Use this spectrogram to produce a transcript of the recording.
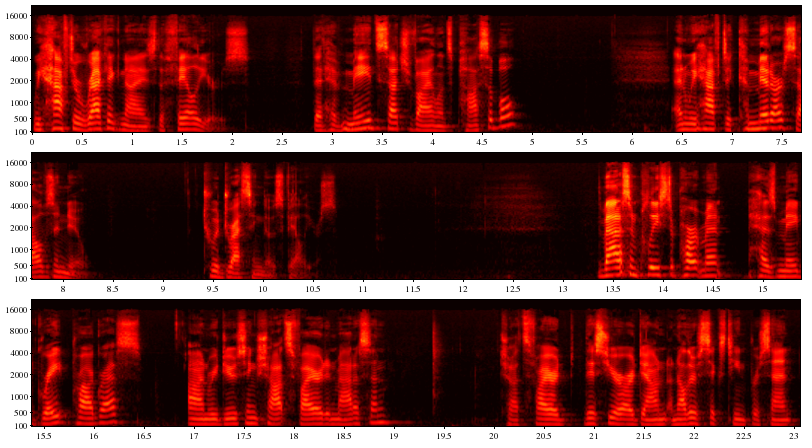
We have to recognize the failures that have made such violence possible, and we have to commit ourselves anew to addressing those failures. The Madison Police Department has made great progress on reducing shots fired in Madison. Shots fired this year are down another 16%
